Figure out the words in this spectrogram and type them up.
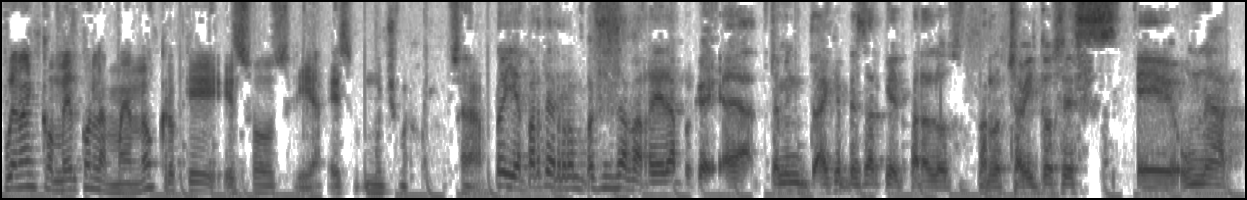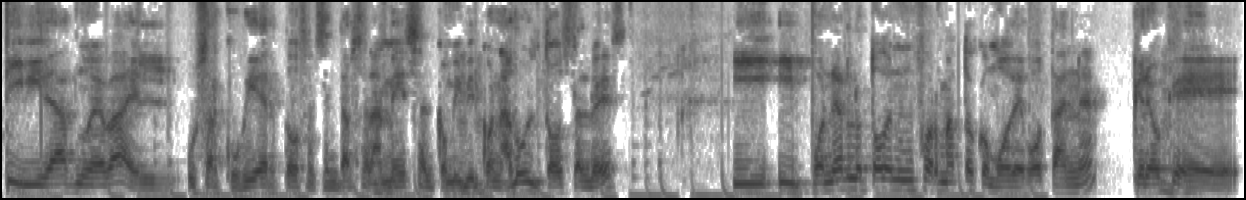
puedan comer con la mano, creo que eso sería, es mucho mejor. O sea, No, y aparte rompas esa barrera porque eh, también hay que pensar que para los, para los chavitos es eh, una actividad nueva el usar cubiertos, el sentarse a la mesa, el convivir con adultos tal vez y, y ponerlo todo en un formato como de botana, creo que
